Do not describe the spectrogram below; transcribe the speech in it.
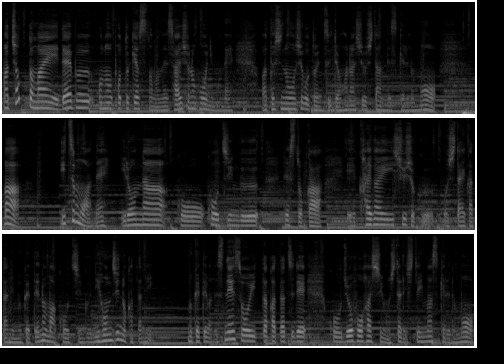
まあ、ちょっと前だいぶこのポッドキャストのね最初の方にもね私のお仕事についてお話をしたんですけれどもまあいつもはねいろんなこうコーチングですとか、えー、海外就職をしたい方に向けての、まあ、コーチング日本人の方に向けてはですねそういった形でこう情報発信をしたりしていますけれども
